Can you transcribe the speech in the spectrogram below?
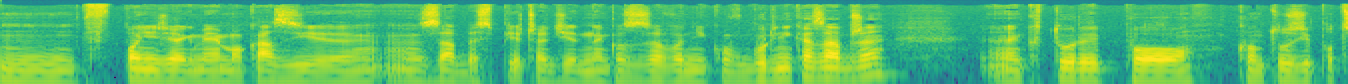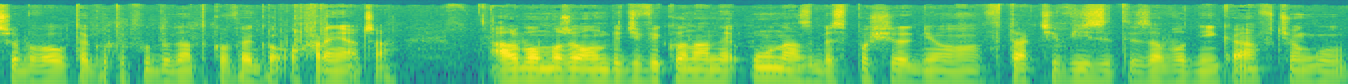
Mm, W poniedziałek miałem okazję e, zabezpieczać jednego z zawodników Górnika Zabrze, e, który po kontuzji potrzebował tego typu dodatkowego ochraniacza. Albo może on być wykonany u nas bezpośrednio w trakcie wizyty zawodnika w ciągu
